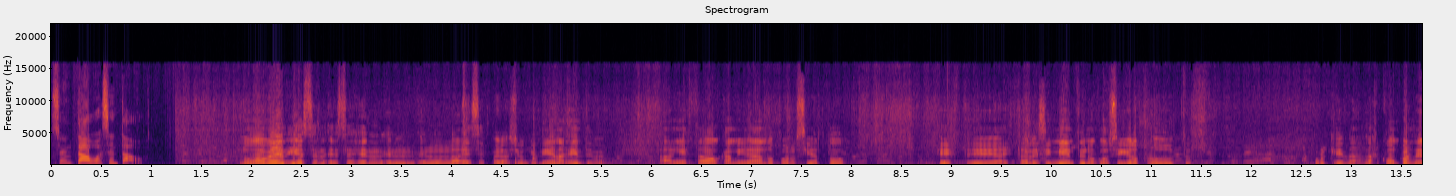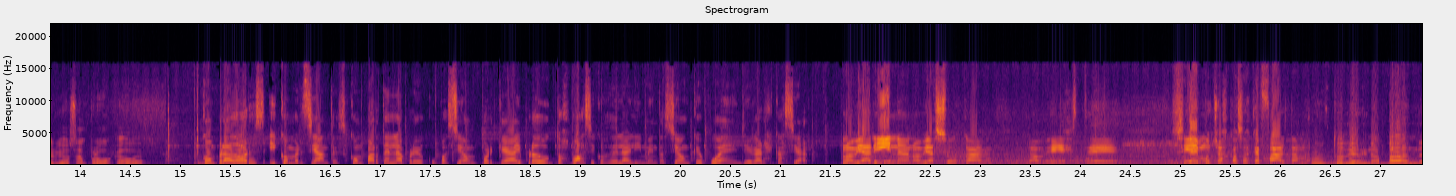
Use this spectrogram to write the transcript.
centavo a centavo no va a haber y esa es la desesperación que tiene la gente. Pues. Han estado caminando por ciertos este, establecimientos y no consiguen los productos porque las, compras nerviosas han provocado eso. Compradores y comerciantes comparten la preocupación porque hay productos básicos de la alimentación que pueden llegar a escasear. No había harina, no había azúcar, este, sí, hay muchas cosas que faltan. Productos de harina pan,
